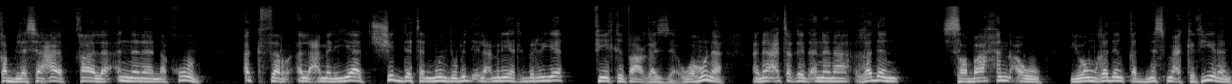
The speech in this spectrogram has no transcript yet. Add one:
قبل ساعات قال أننا نخوض أكثر العمليات شدة منذ بدء العمليات البرية في قطاع غزة. وهنا أنا أعتقد أننا غدا صباحا أو يوم غد قد نسمع كثيرا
